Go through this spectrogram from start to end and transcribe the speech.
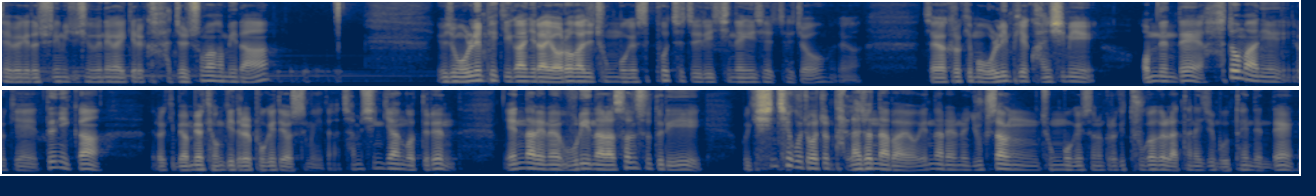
새벽에도 주님이 주신 은혜가 있기를 간절히 소망합니다. 요즘 올림픽 기간이라 여러 가지 종목의 스포츠들이 진행이 되- 되죠. 제가 제가 그렇게 뭐 올림픽에 관심이 없는데 하도 많이 이렇게 뜨니까 이렇게 몇몇 경기들을 보게 되었습니다. 참 신기한 것들은 옛날에는 우리나라 선수들이 뭐 신체 구조가 좀 달라졌나 봐요. 옛날에는 육상 종목에서는 그렇게 두각을 나타내지 못했는데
